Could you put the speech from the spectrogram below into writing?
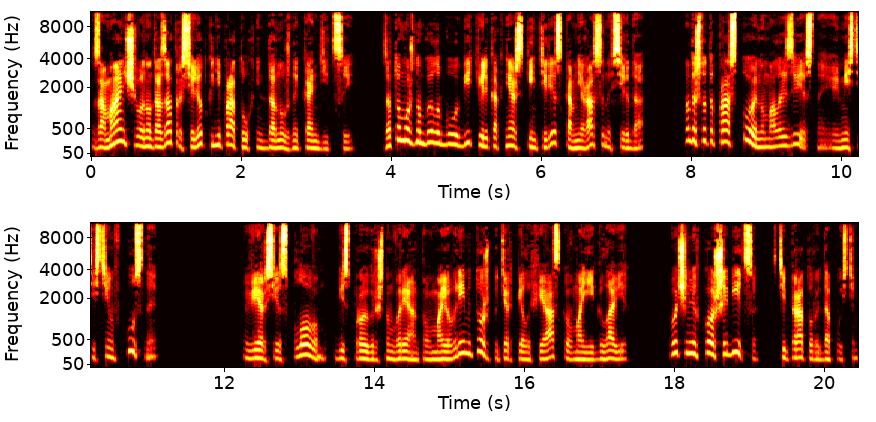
Заманчиво, но до завтра селедка не протухнет до нужной кондиции. Зато можно было бы убить великокняжеский интерес ко мне раз и навсегда. Надо что-то простое, но малоизвестное, и вместе с тем вкусное. Версия с пловом, беспроигрышным вариантом в мое время, тоже потерпела фиаско в моей голове. Очень легко ошибиться, с температурой, допустим,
